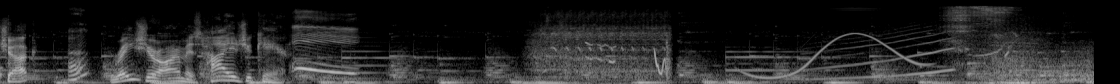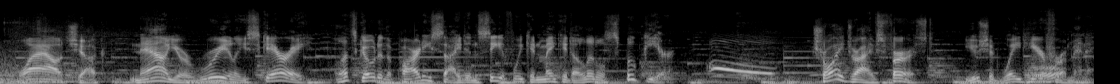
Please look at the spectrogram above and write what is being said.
Chuck, Huh? raise your arm as high as you can. A. Wow, Chuck. Now you're really scary. Let's go to the party site and see if we can make it a little spookier. A. Troy drives first. You should wait here for a minute.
